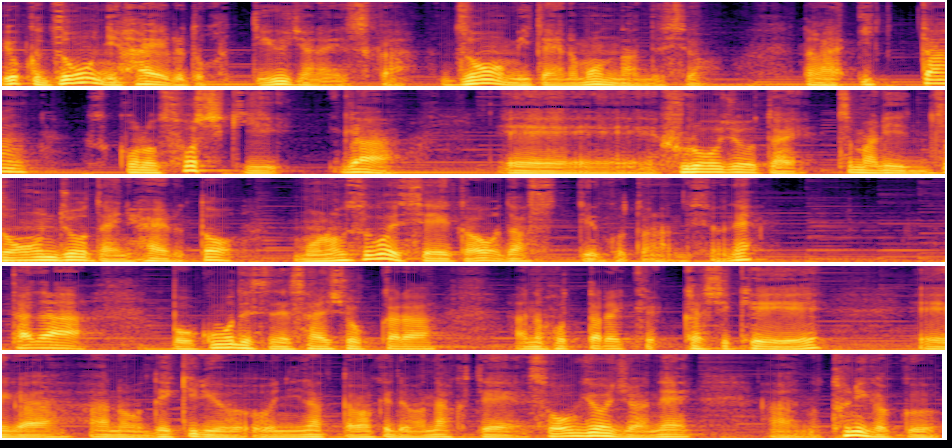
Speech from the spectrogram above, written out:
よくゾーンに入るとかって言うじゃないですか。ゾーンみたいなもんなんですよ。だから一旦、この組織が、えー、フロー状態、つまりゾーン状態に入ると、ものすごい成果を出すっていうことなんですよね。ただ、僕もですね、最初から、あの、ほったらかし経営が、あの、できるようになったわけではなくて、創業時はね、あの、とにかく、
